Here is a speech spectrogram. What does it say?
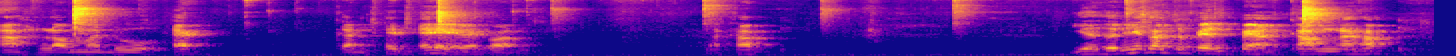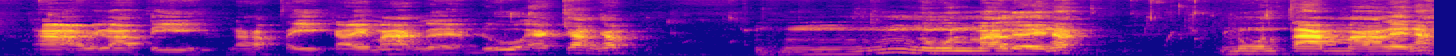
อะ เรามาดูแอคกันเท่ๆไว้ก่อนนะครับเหยื่อตัวนี้ก็จะเป็น 8 กรัมนะครับ อ่า เวลาตีนะครับ ตีไกลมากเลย ดูแอคชั่นครับ นูนมาเลยนะ นูนตามมาเลยนะ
